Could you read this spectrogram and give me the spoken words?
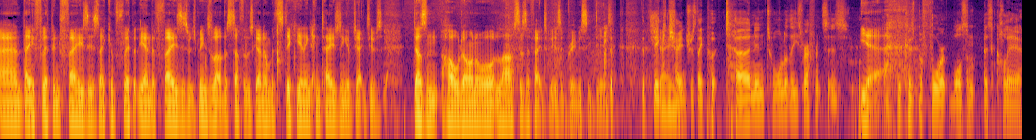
and they flip in phases. They can flip at the end of phases, which means a lot of the stuff that was going on with sticky and contagioning objectives doesn't hold on or last as effectively as it previously did. The big Shame. change was they put turn into all of these references Yeah. because before it wasn't as clear.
